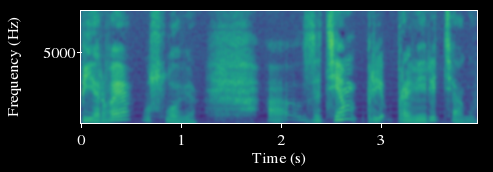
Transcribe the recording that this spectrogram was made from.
первое условие. А затем при... проверить тягу.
